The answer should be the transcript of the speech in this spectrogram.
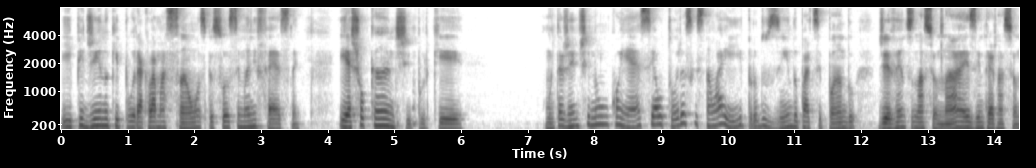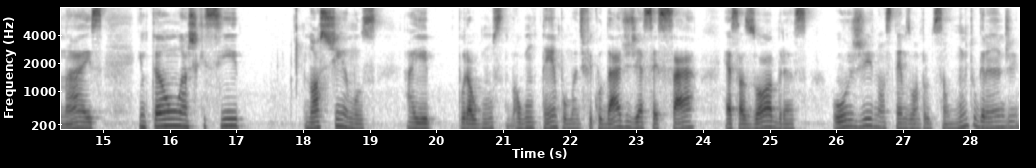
e pedindo que por aclamação as pessoas se manifestem. E é chocante, porque muita gente não conhece autoras que estão aí produzindo, participando de eventos nacionais, internacionais. Então, acho que se nós tínhamos aí por alguns, algum tempo uma dificuldade de acessar essas obras, hoje nós temos uma produção muito grande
